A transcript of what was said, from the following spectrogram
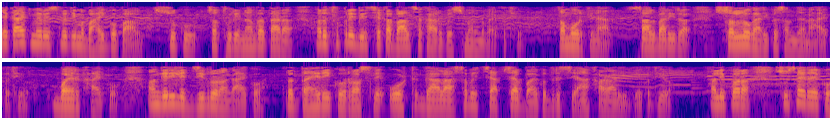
एकाएक मेरो स्मृतिमा भाइ गोपाल सुकु चतुरी नम्रता र अरू थुप्रै बिर्सेका बालसखाहरूको स्मरण भएको थियो। तमोर किनार सालबारी र सल्लो घारीको सम्झना आएको थियो। बयर खाएको अङ्गेरीले जिब्रो रङ्गाएको र धैरीको रसले ओठ गाला सबै च्यापच्याप भएको दृश्य आँखा अगाडि दिएको थियो। अलि पर सुसाइरहेको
